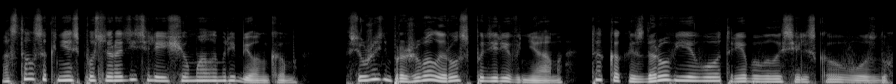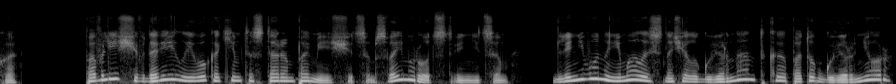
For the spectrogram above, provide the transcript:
Остался князь после родителей еще малым ребенком. Всю жизнь проживал и рос по деревням, так как и здоровье его требовало сельского воздуха. Павлищев доверил его каким-то старым помещицам, своим родственницам. Для него нанималась сначала гувернантка, потом гувернер,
